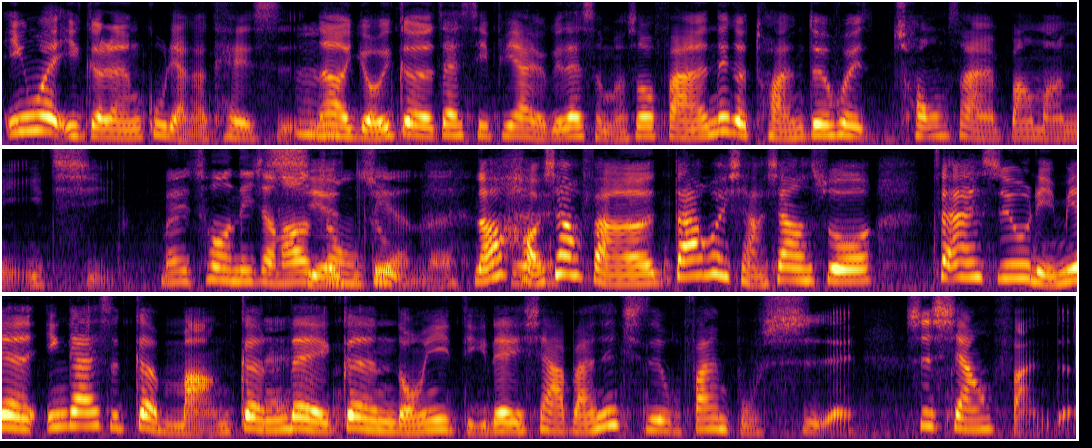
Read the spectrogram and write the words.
因为一个人顾两个 case，、那有一个在 CPI，有一个在什么时候，反而那个团队会冲上来帮忙你一起。没错，你讲到重点了。然后好像反而大家会想象说，在 ICU 里面应该是更忙、更累、更容易 delay 下班，但其实我发现不是、欸，是相反的。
